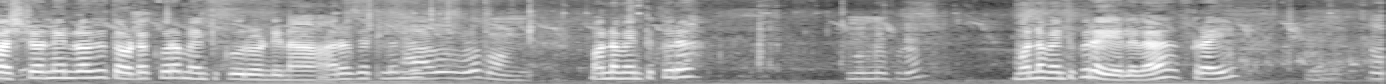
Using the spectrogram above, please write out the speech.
ఫస్ట్ వండిన రోజు తోటకూర మెంతి కూర వండిన. ఆ రోజు ఆ రోజు కూడా బాగుంది. మొన్న మెంతి కూర మొన్న ఇప్పుడు మొన్న మెంతి కూర వేయలేదా ఫ్రై? ఆ,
